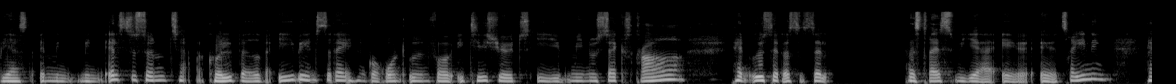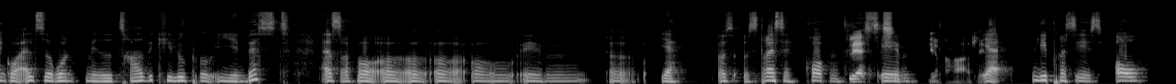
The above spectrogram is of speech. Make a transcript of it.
vi har, min, min ældste søn tager koldbad hver evig eneste dag. Han går rundt udenfor i t-shirts i minus 6 grader. Han udsætter sig selv for stress via øh, øh, træning. Han går altid rundt med 30 kilo på i en vest, altså for at, og, og, og, øhm, og, ja, at, at stresse kroppen. Lad Øhm. Ja, lige præcis. Og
